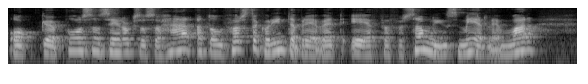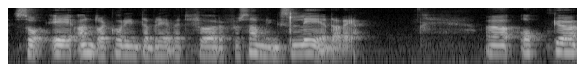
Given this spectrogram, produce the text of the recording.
Och eh, Paulsson säger också så här att om första Korinthierbrevet är för församlingsmedlemmar så är andra Korinthierbrevet för församlingsledare. Eh, och eh,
